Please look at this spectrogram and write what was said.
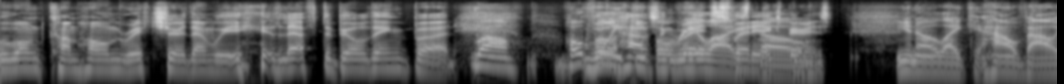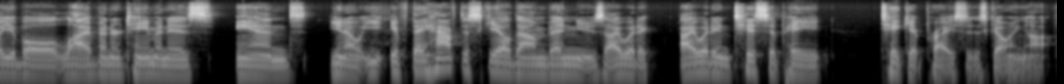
we won't come home richer than we left the building, but Well, hopefully we'll people realize though, experience. you know, like how valuable live entertainment is, and you know, if they have to scale down venues, I would I would anticipate ticket prices going up.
